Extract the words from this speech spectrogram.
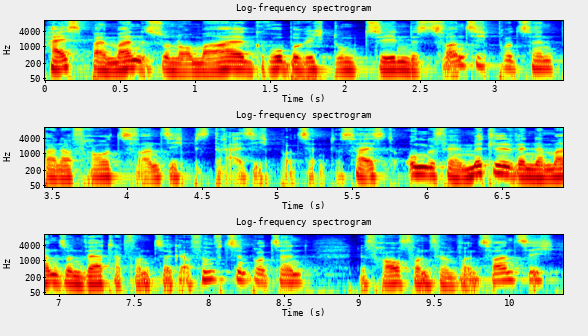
Heißt, beim Mann ist so normal grobe Richtung 10 bis 20 Prozent, bei einer Frau 20 bis 30 Prozent. Das heißt ungefähr im Mittel, wenn der Mann so einen Wert hat von circa 15 Prozent, eine Frau von 25,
